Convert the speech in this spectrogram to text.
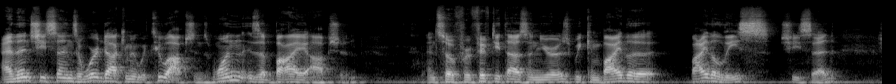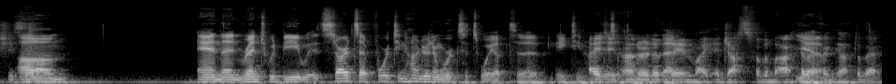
And then she sends a Word document with two options. One is a buy option. And so for 50,000 euros, we can buy the buy the lease, she said. She said. Um, and then rent would be it starts at 1400 and works its way up to 1800 Eighteen something hundred, like and then like adjust for the market. Yeah. I think after that.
